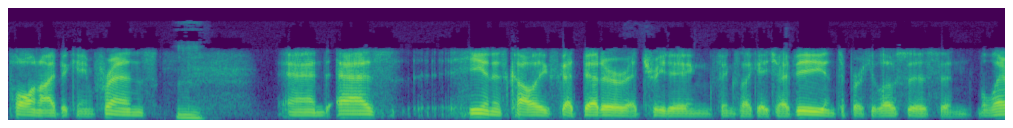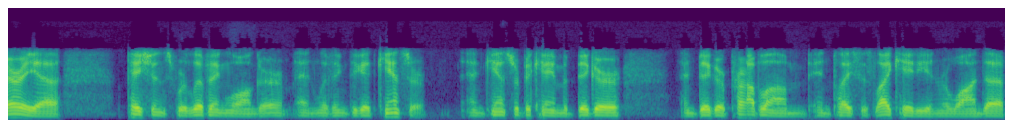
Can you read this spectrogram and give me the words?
Paul and I became friends. Mm. And as he and his colleagues got better at treating things like HIV and tuberculosis and malaria, patients were living longer and living to get cancer. And cancer became a bigger and bigger problem in places like Haiti and Rwanda.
